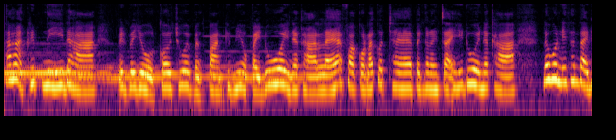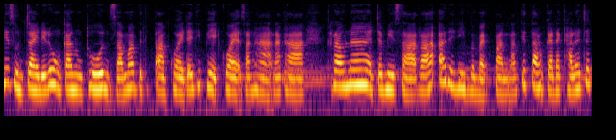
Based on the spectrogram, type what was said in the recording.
ถ้าหากคลิปนี้นะคะ เป็นประโยชน์ก็ช่วยแบ่งปันคลิปนี้ออกไปด้วยนะคะ และฝากกดไลค์กดแชร์เป็นกำลังใจให้ด้วยนะคะ แล้ววันนี้ท่านใดที่สนใจในเรื่องของการลงทุน สามารถไปติดตามควายได้ที่เพจควายสังหานะคะ คราวหน้าจะมีสาระอะไรดีมาแบ่งปันนั้นติดตามกันนะคะแล้วเจอกัน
